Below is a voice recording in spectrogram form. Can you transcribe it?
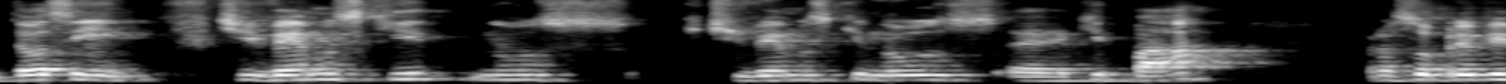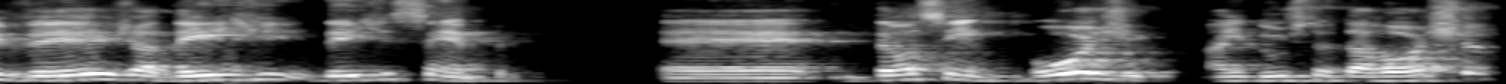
Então, assim, tivemos que nos, tivemos que nos é, equipar para sobreviver já desde, desde sempre. É, então, assim, hoje a indústria da rocha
